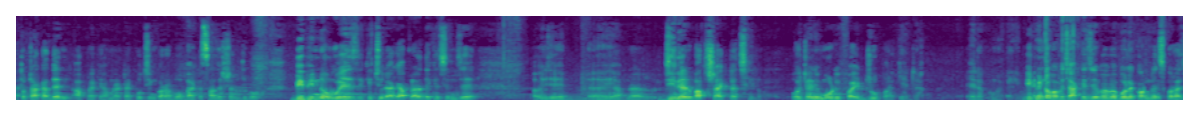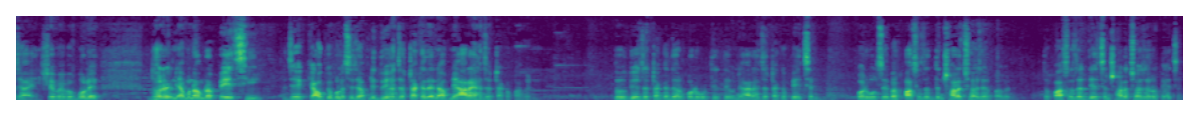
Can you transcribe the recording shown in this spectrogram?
এত টাকা দেন, আপনাকে আমরা একটা কোচিং করাবো বা একটা সাজেশন দিব। বিভিন্ন ওয়েজে কিছুদিন আগে আপনারা দেখেছেন যে, ওই যে আপনার জিনের বাদশা একটা ছিল, ওইটারই মডিফাইড রূপ আর কি এটা। এরকম আর বিভিন্নভাবে, যাকে যেভাবে বলে কনভিন্স করা যায়, সেভাবে বলে, ধরেন এমন আমরা পেয়েছি যে কাউকে বলেছে যে আপনি দুই হাজার টাকা দেন, আপনি আড়াই হাজার টাকা পাবেন। তো দুই হাজার টাকা দেওয়ার পরবর্তীতে উনি আড়াই হাজার টাকা পেয়েছেন। পরে বলছে, এবার পাঁচ হাজার দেন, সাড়ে ছয় হাজার পাবেন। তো পাঁচ হাজার দিয়েছেন, সাড়ে ছ হাজারও পেয়েছেন।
